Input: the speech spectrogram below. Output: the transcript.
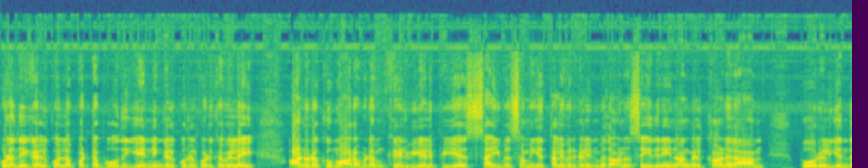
குழந்தைகள் கொல்லப்பட்ட போது ஏன் நீங்கள் குரல் கொடுக்கவில்லை? அனுரகுமாரவிடம் கேள்வி எழுப்பிய சைவ சமய தலைவர்கள் என்பதான செய்தினை நாங்கள் காணலாம். போரில் எந்த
